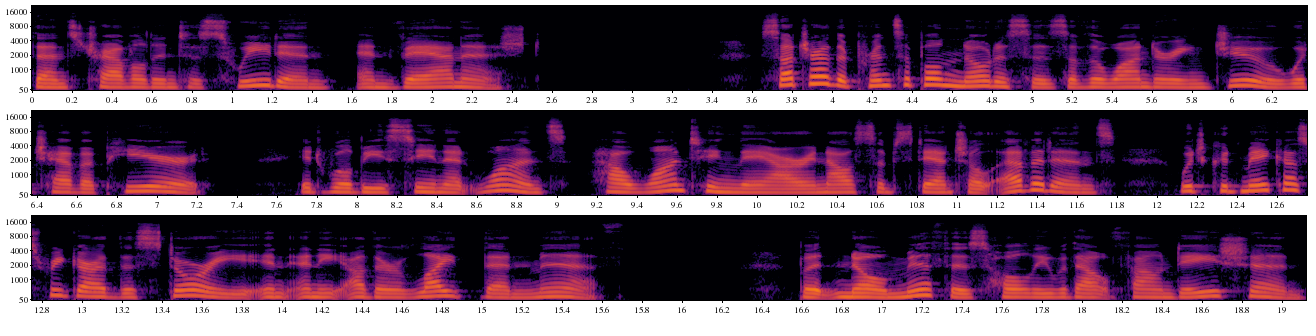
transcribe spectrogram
thence travelled into Sweden, and vanished. Such are the principal notices of the Wandering Jew which have appeared. It will be seen at once how wanting they are in all substantial evidence which could make us regard the story in any other light than myth. But no myth is wholly without foundation,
